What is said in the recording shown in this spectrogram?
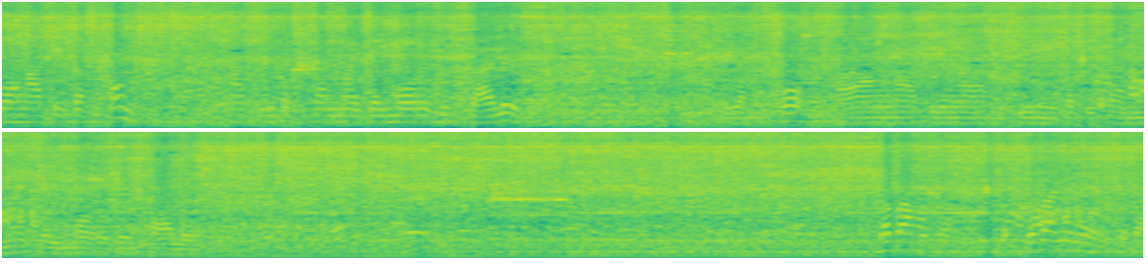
Po. Ang ating kapitan. Ang ating kapitan Michael Moro Gonzales. Ayan po ang ating ating kapitan Michael Moro Gonzales. Baba mo to. Baba niyo na yan. Baba.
